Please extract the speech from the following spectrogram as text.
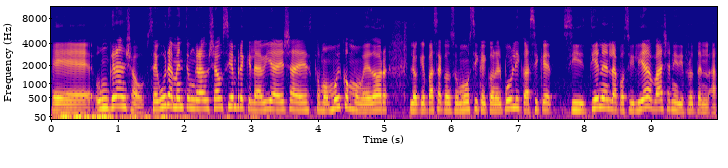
Eh, un gran show, seguramente un gran show. Siempre que la vi a ella es como muy conmovedor lo que pasa con su música y con el público. Así que si tienen la posibilidad, vayan y disfrútenla.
